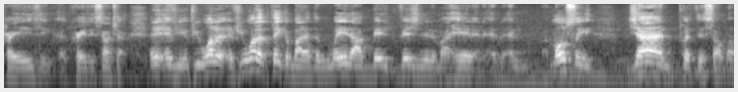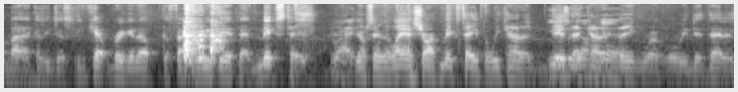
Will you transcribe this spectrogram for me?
crazy a crazy soundtrack. And if you if you want to if you want to think about it, the way that I vi- visioned it in my head, and and, and mostly. John put this on my mind because he just he kept bringing up the fact that we did that mixtape. Right. You know what I'm saying? The Land Shark mixtape, and we kind of did that kind of yeah. thing where, where we did that. And,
